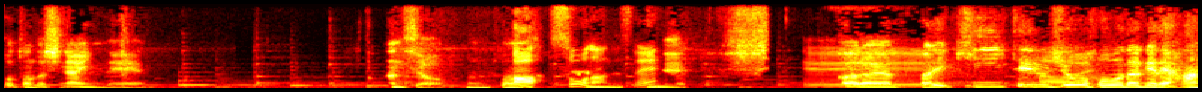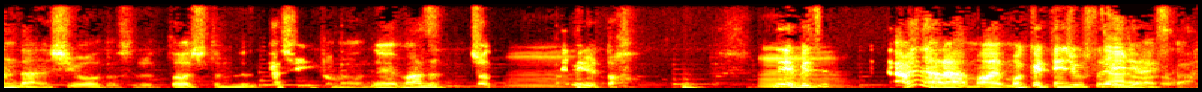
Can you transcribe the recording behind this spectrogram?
ほとんどしないんで、なんですよ。あ、そうなんですね。だからやっぱり聞いてる情報だけで判断しようとするとちょっと難しいと思うんで、まずちょっとうん、見てみると。うんで別にダメなら、まあ、もう一回転職すればいいじゃないですか。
